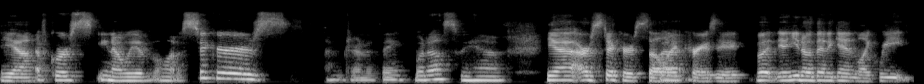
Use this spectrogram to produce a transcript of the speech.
yeah, of course, you know, we have a lot of stickers. I'm trying to think what else we have. yeah. Our stickers sell like crazy. But you know, then again, like we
